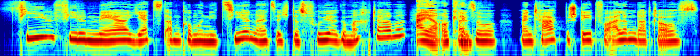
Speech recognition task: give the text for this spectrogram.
viel, viel mehr jetzt am Kommunizieren, als ich das früher gemacht habe. Ah ja, okay. Also mein Tag besteht vor allem daraus,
